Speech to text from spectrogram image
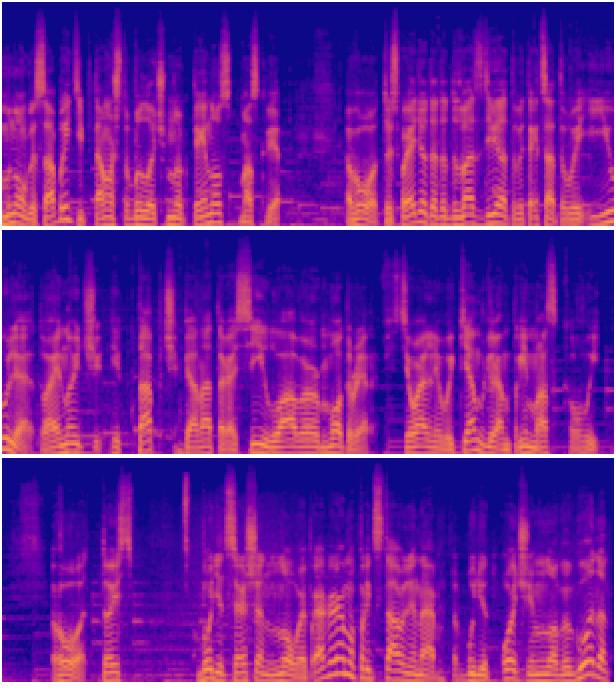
много событий, потому что было очень много переносов в Москве. Вот, то есть пройдет это до 29 и 30 июля двойной этап чемпионата России Lover Motoring, фестивальный уикенд Гран-при Москвы. Вот, то есть будет совершенно новая программа представлена, будет очень много гонок.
